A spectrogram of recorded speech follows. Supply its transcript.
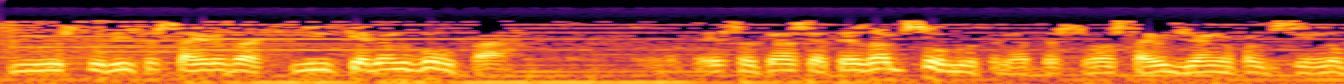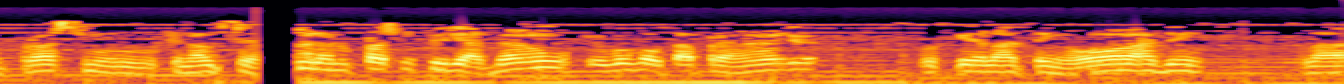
que os turistas saíram daqui querendo voltar. Isso eu tenho a certeza absoluta, né? A pessoa saiu de Angra falou assim, no próximo final de semana, no próximo feriadão, eu vou voltar para Angra, porque lá tem ordem, lá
